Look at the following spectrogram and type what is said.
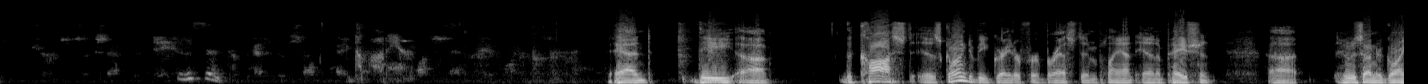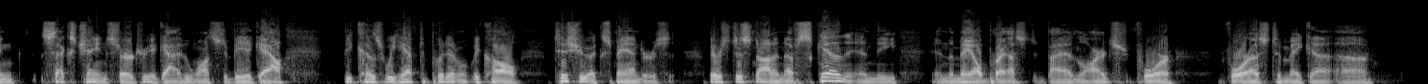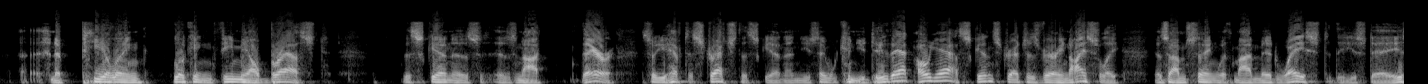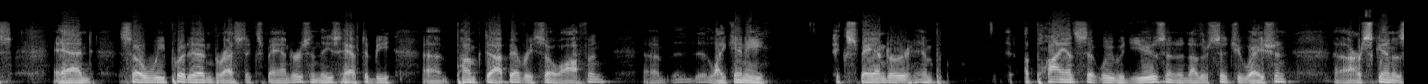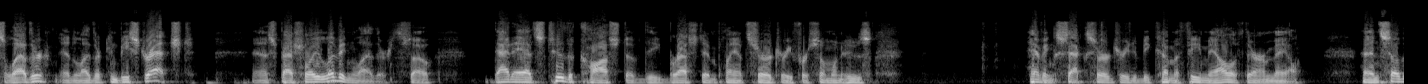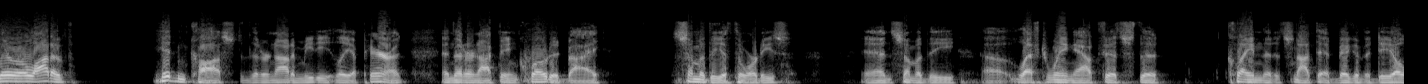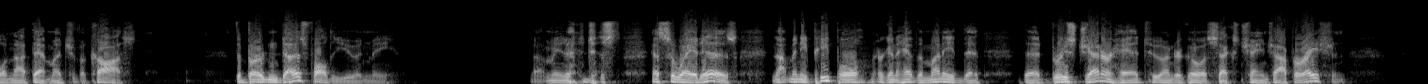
Listen. Come on here. And the uh, the cost is going to be greater for a breast implant in a patient uh, who's undergoing sex change surgery, a guy who wants to be a gal, because we have to put in what we call tissue expanders there's just not enough skin in the in the male breast by and large for for us to make a, a an appealing looking female breast. The skin is is not there. So you have to stretch the skin. And you say, well, can you do that? Oh, yeah, skin stretches very nicely, as I'm seeing with my mid waist these days. And so we put in breast expanders, and these have to be uh, pumped up every so often. Uh, like any expander imp- appliance that we would use in another situation. Uh, our skin is leather, and leather can be stretched, especially living leather. So that adds to the cost of the breast implant surgery for someone who's having sex surgery to become a female if they're a male. And so there are a lot of hidden costs that are not immediately apparent and that are not being quoted by some of the authorities and some of the uh, left wing outfits that claim that it's not that big of a deal and not that much of a cost. The burden does fall to you and me. I mean, just that's the way it is. Not many people are going to have the money that that Bruce Jenner had to undergo a sex change operation,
